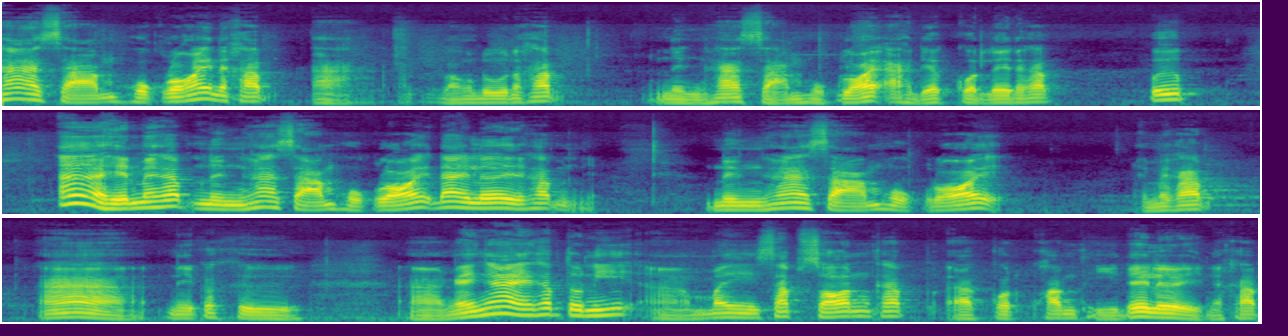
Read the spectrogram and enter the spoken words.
153 600นะครับอ่าลองดูนะครับ 153 600อะเดี๋ยวกดเลยนะครับปุ๊บอ่าเห็นไหมครับ 153 600 ได้เลยนะครับ153 600 เห็นไหมครับอ่านี่ก็คืออ่าง่ายๆครับตัวนี้อ่าไม่ซับซ้อนครับอ่ากดความถี่ได้เลยนะครับ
